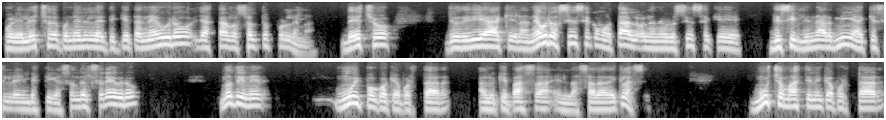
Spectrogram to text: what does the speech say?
por el hecho de ponerle la etiqueta neuro ya está resuelto el problema. De hecho, yo diría que la neurociencia como tal, o la neurociencia que disciplinar mía, que es la investigación del cerebro, no tiene muy poco que aportar a lo que pasa en la sala de clase. Mucho más tienen que aportar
